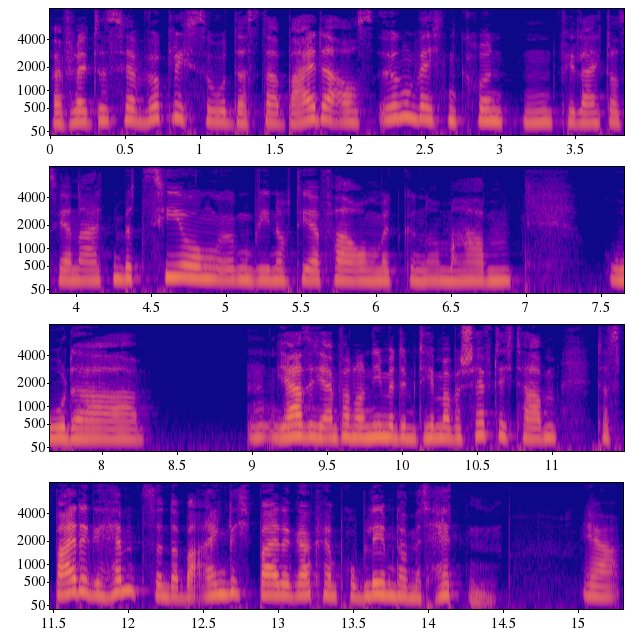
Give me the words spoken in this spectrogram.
Weil vielleicht ist es ja wirklich so, dass da beide aus irgendwelchen Gründen, vielleicht aus ihren alten Beziehungen irgendwie noch die Erfahrung mitgenommen haben oder ja, sich einfach noch nie mit dem Thema beschäftigt haben, dass beide gehemmt sind, aber eigentlich beide gar kein Problem damit hätten. Ja,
